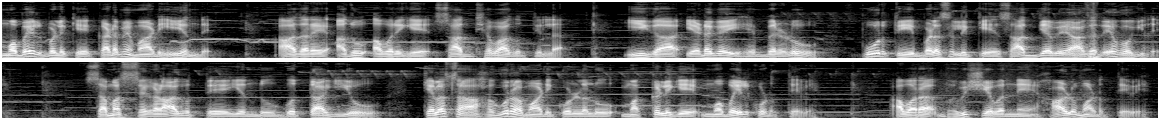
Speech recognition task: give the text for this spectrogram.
ಮೊಬೈಲ್ ಬಳಕೆ ಕಡಿಮೆ ಮಾಡಿ ಎಂದೆ. ಆದರೆ ಅದು ಅವರಿಗೆ ಸಾಧ್ಯವಾಗುತ್ತಿಲ್ಲ. ಈಗ ಎಡಗೈ ಹೆಬ್ಬೆರಳು ಪೂರ್ತಿ ಬಳಸಲಿಕ್ಕೆ ಸಾಧ್ಯವೇ ಆಗದೆ ಹೋಗಿದೆ. ಸಮಸ್ಯೆಗಳಾಗುತ್ತೆ ಎಂದು ಗೊತ್ತಾಗಿಯೂ ಕೆಲಸ ಹಗುರ ಮಾಡಿಕೊಳ್ಳಲು ಮಕ್ಕಳಿಗೆ ಮೊಬೈಲ್ ಕೊಡುತ್ತೇವೆ. ಅವರ ಭವಿಷ್ಯವನ್ನೇ ಹಾಳು ಮಾಡುತ್ತೇವೆ.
